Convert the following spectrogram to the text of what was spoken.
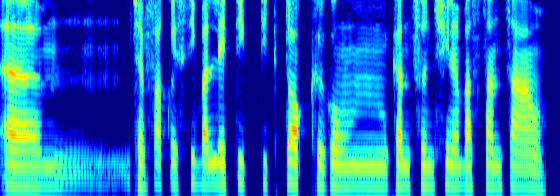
ehm, cioè fa questi balletti TikTok con canzoncine abbastanza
